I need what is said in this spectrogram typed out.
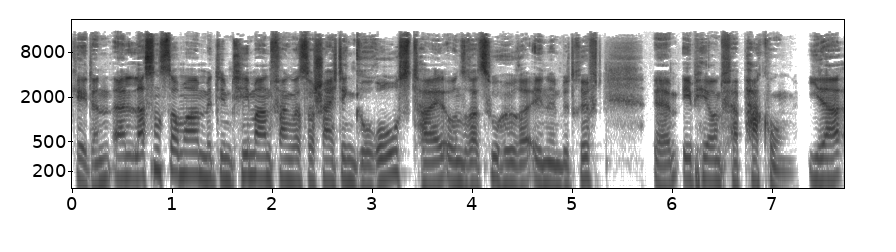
Okay, dann äh, lass uns doch mal mit dem Thema anfangen, was wahrscheinlich den Großteil unserer ZuhörerInnen betrifft ähm, EP und Verpackung. Ida,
